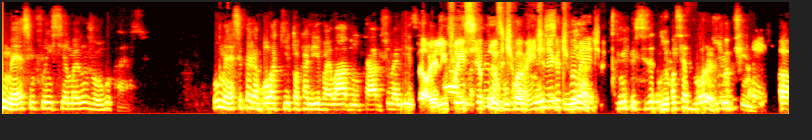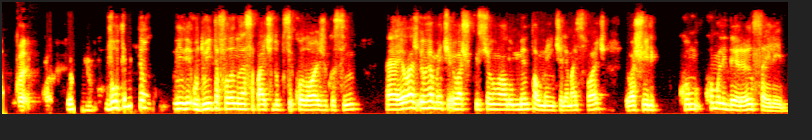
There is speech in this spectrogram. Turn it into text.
O Messi influencia mais no jogo, cara. O Messi pega a bola aqui, toca ali, vai lá, brincar, finaliza. Não, ele influencia não, positivamente e negativamente. O time precisa de um influenciador no time. Voltando então, o Duin tá falando nessa parte do psicológico, assim. É, eu, eu realmente eu acho que o Cristiano Ronaldo mentalmente ele é mais forte. Eu acho ele como, como liderança, ele,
